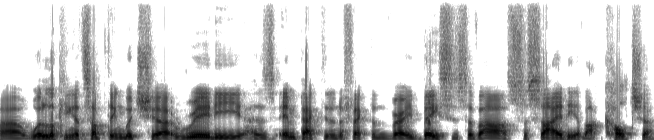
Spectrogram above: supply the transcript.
Uh, we're looking at something which uh, really has impacted and affected the very basis of our society, of our culture.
